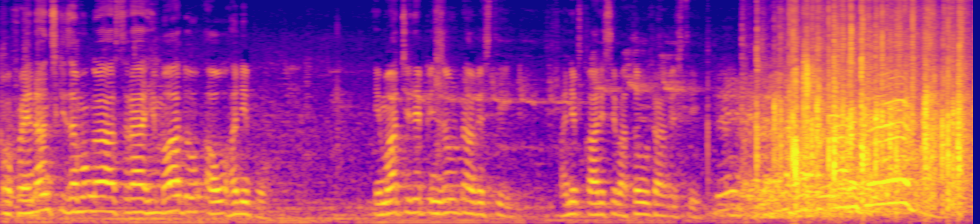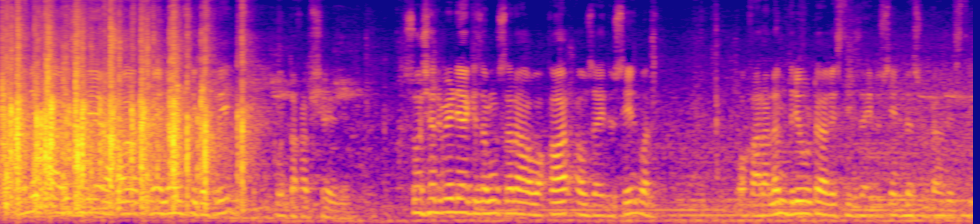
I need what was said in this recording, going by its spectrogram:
په فاینانس کې زمونږ سره حماد او حنیف حماد چې د پنځه وټه اغستی حنیف قاری صاحب اته وټه اغستی حنیف قاری صاحب هغه فاینانس سیکرټری منتخب شوی دی سوشل میډیا کې زموږ سره وقار او زید حسین ول وقار علم درې وټه اغستې زید حسین لس وټه اغستې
